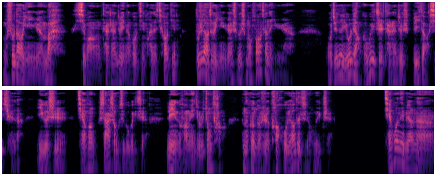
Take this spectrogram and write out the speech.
那么说到引援吧，希望泰山队能够尽快的敲定。不知道这个引援是个什么方向的引援？我觉得有两个位置泰山队是比较稀缺的，一个是前锋杀手这个位置，另一个方面就是中场，可能更多是靠后腰的这种位置。前锋那边呢，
